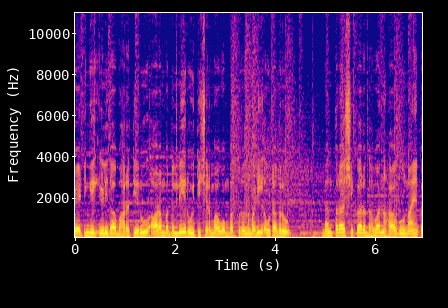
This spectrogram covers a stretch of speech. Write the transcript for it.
ಬ್ಯಾಟಿಂಗ್ಗೆ ಇಳಿದ ಭಾರತೀಯರು ಆರಂಭದಲ್ಲಿ ರೋಹಿತ್ ಶರ್ಮಾ ಒಂಬತ್ತು ರನ್ ಮಾಡಿ ಔಟ್ ಆದರು ನಂತರ ಶಿಖರ್ ಧವನ್ ಹಾಗೂ ನಾಯಕ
